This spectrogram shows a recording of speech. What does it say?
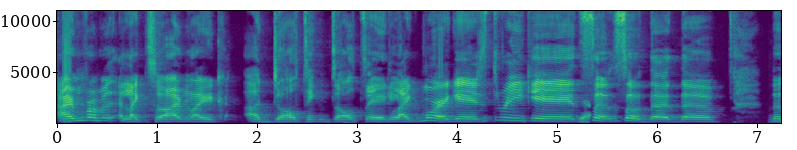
I'm from like so I'm like adulting, adulting, like mortgage, three kids. Yeah. So so the the the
